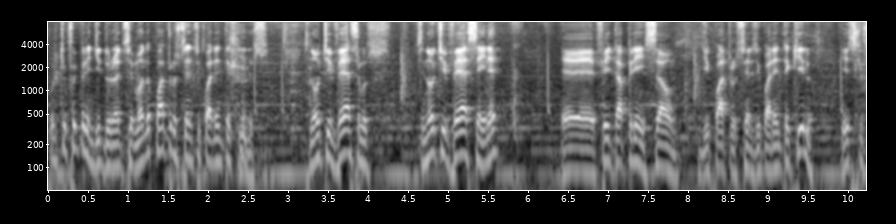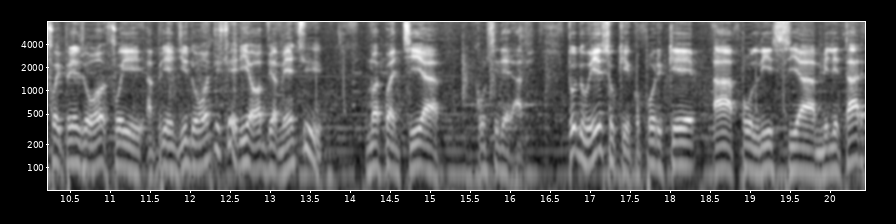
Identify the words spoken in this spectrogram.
Porque foi prendido durante a semana 440 quilos. Se não tivéssemos, se não tivessem, né? É, feita a apreensão de 440 quilos, esse que foi preso, foi apreendido ontem seria, obviamente, uma quantia considerável. Tudo isso, Kiko, porque a polícia militar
